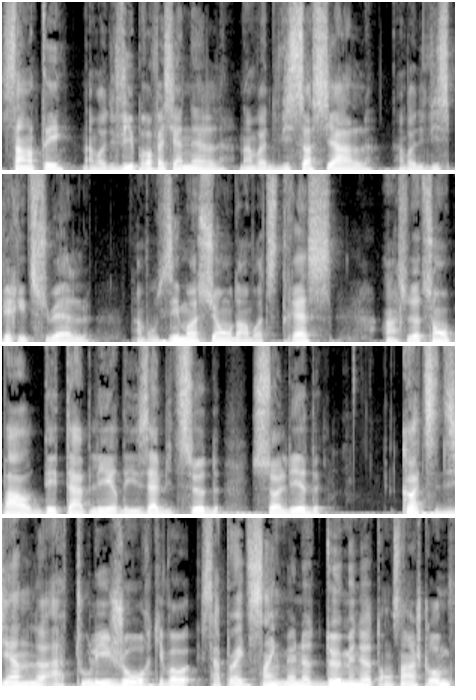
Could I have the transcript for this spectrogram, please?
santé, dans votre vie professionnelle, dans votre vie sociale, dans votre vie spirituelle, dans vos émotions, dans votre stress. Ensuite de ça, on parle d'établir des habitudes solides quotidiennes à tous les jours qui va ça peut être 5 minutes, 2 minutes, on s'en trouve.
